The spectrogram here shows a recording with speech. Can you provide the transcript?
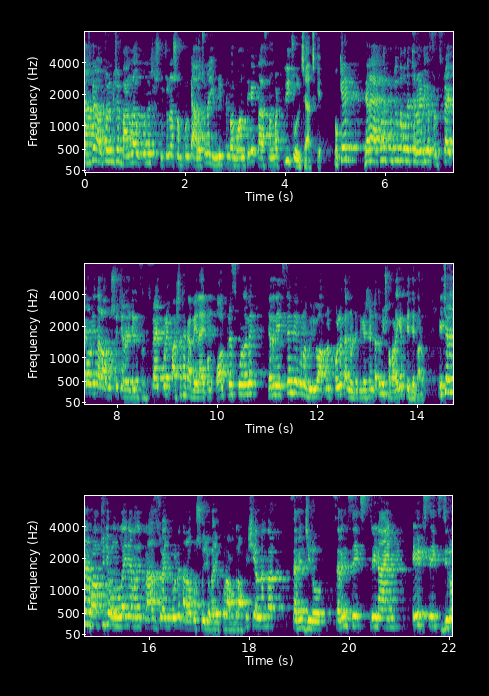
আজকের আলোচনার বিষয় বাংলা উপন্যাসের সূচনা সম্পর্কে আলোচনা। ইউনিট নাম্বার ওয়ান থেকে ক্লাস নাম্বার থ্রি চলছে আজকে। ওকে যারা এখনও পর্যন্ত আমাদের চ্যানেলটিকে সাবস্ক্রাইব করেনি, তারা অবশ্যই চ্যানেলটিকে সাবস্ক্রাইব করে পাশে থাকা বেল আইকন অল প্রেস করে দেবে। যাতে নেক্সট টাইম থেকে কোনো ভিডিও আপলোড করলে তার নোটিফিকেশনটা তুমি সবার আগে পেতে পারো। এছাড়া যারা ভাবছ যে অনলাইনে আমাদের ক্লাস জয়েন করবে, তারা অবশ্যই যোগাযোগ করো। আমাদের official number seven zero seven six three nine eight six zero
